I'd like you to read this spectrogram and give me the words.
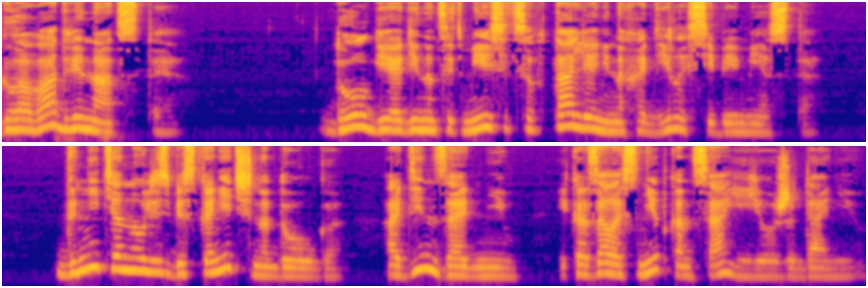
Глава двенадцатая. Долгие одиннадцать месяцев Талия не находила себе места. Дни тянулись бесконечно долго, один за одним, и, казалось, нет конца ее ожиданию.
